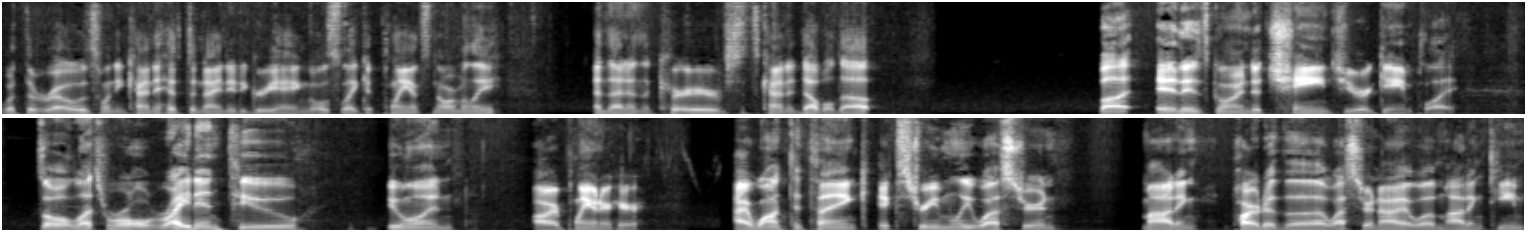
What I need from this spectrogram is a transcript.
with the rows when you kind of hit the 90 degree angles like it plants normally. And then in the curves, it's kind of doubled up. But it is going to change your gameplay. So let's roll right into doing our planner here. I want to thank Extremely Western Modding, part of the Western Iowa modding team.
